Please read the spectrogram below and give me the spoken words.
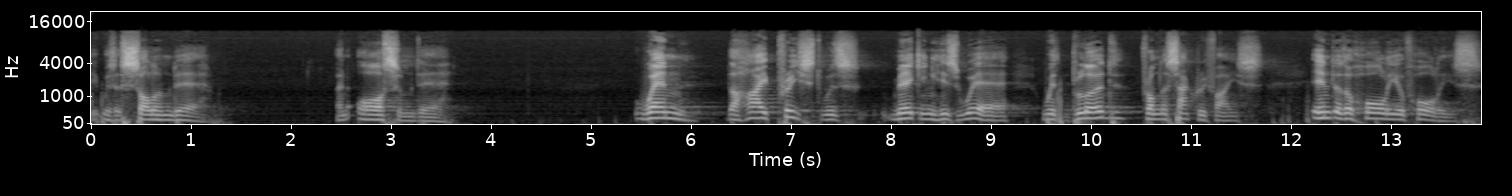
It was a solemn day, an awesome day. When the high priest was making his way with blood from the sacrifice into the Holy of Holies,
